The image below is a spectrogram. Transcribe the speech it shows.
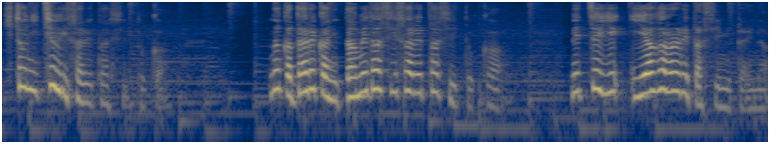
人に注意されたしとかなんか誰かにダメ出しされたしとかめっちゃ嫌がられたしみたいな。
